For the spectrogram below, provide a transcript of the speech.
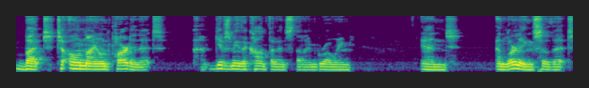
but to own my own part in it uh, gives me the confidence that I'm growing and and learning so that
